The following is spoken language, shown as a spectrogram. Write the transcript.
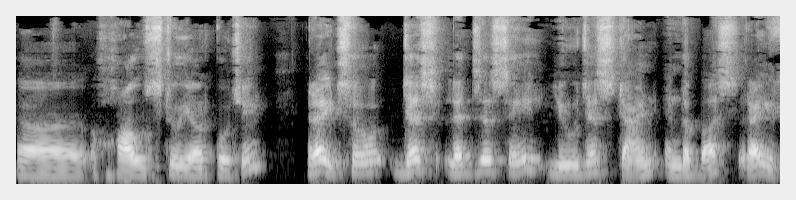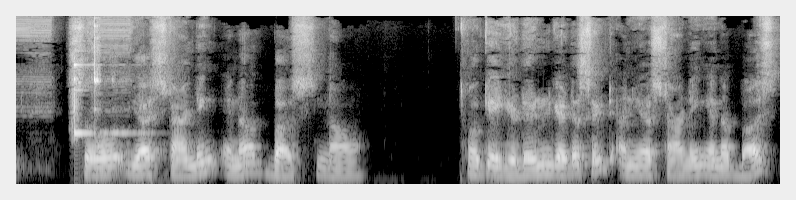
uh, house to your coaching right so just let's just say you just stand in the bus right? So you're standing in a bus now. Okay you didn't get a seat and you're standing in a bus.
